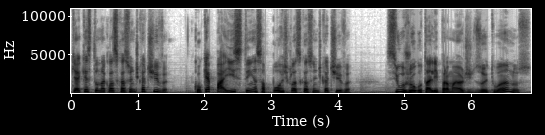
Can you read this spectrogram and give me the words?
que é a questão da classificação indicativa. Qualquer país tem essa porra de classificação indicativa. Se o jogo tá ali para maior de 18 anos,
